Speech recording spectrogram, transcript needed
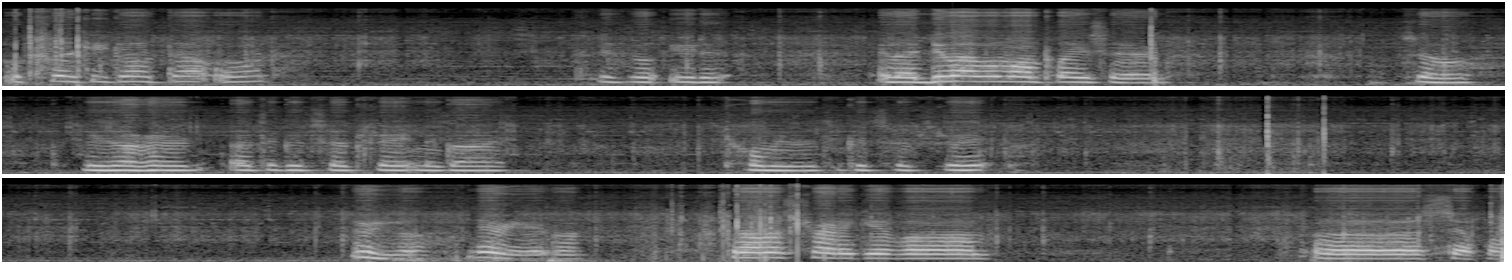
Looks like he got that one. See if he'll eat it. And I do have them on play sand. So, these are her, that's a good substrate, and the guy told me that's a good substrate. There you go. There you go. Now let's try to give, um, uh, simple.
